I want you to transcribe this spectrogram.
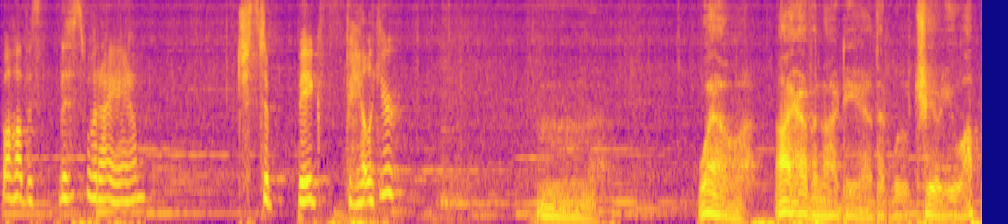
Bob, is this what I am? Just a big failure? Hmm. Well, I have an idea that will cheer you up.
